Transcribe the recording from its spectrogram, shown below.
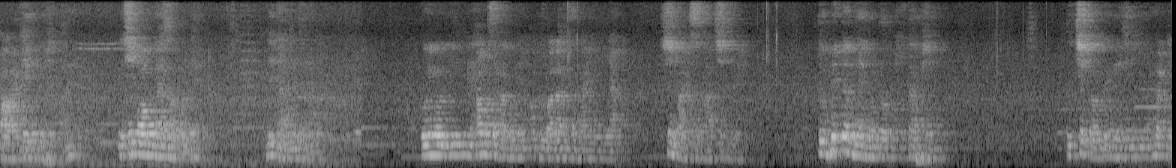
ပါဝင်ခဲ့တယ်ဖြစ်ပါတယ်။ဒီချင်းပေါင်းများစွာကိုလည်းဒီကနေ့ဆိုတော့ကိုယ်တို့ဒီ2015ခုနှစ်အောက်တိုဘာလ15ရက်နေ့ည8:15ချိန်တွင်သူနှစ်သက်မြတ်လို့တော့တာဖြစ် သူချက်တော်ပြင်နေခြင်းအမှတ်ရ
